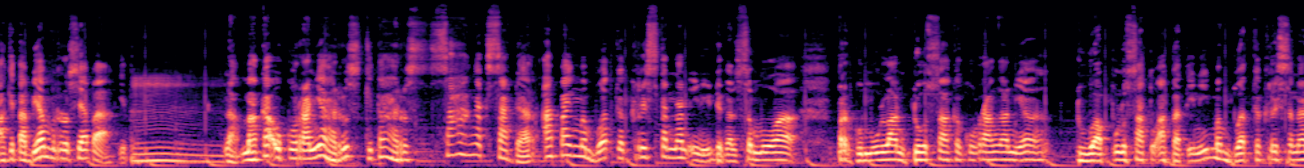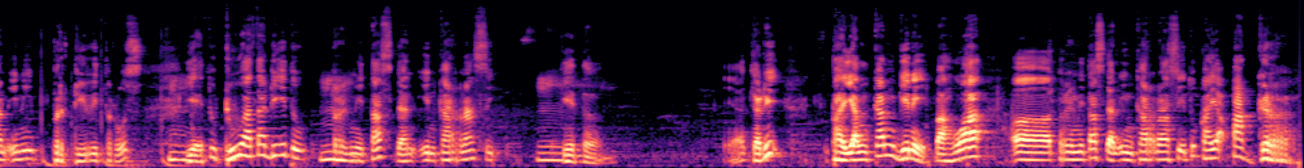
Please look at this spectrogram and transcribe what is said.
Alkitabiah menurut siapa gitu. Hmm. Nah, maka ukurannya harus kita harus sangat sadar apa yang membuat kekristenan ini dengan semua pergumulan dosa kekurangannya 21 abad ini membuat kekristenan ini berdiri terus yaitu dua tadi itu, trinitas dan inkarnasi. Hmm. Gitu. Ya, jadi bayangkan gini bahwa eh, trinitas dan inkarnasi itu kayak pagar.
